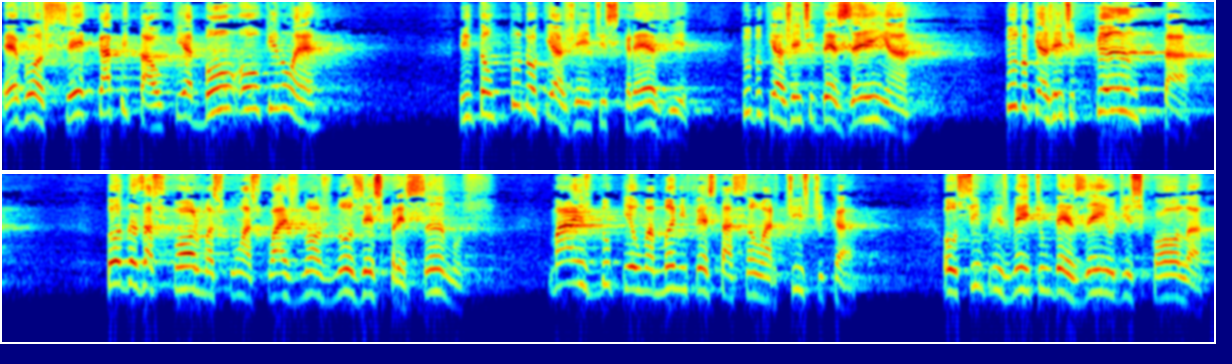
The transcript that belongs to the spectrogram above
É você captar o que é bom ou que não é. Então, tudo o que a gente escreve, tudo que a gente desenha, tudo que a gente canta, todas as formas com as quais nós nos expressamos, mais do que uma manifestação artística, ou simplesmente um desenho de escola,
